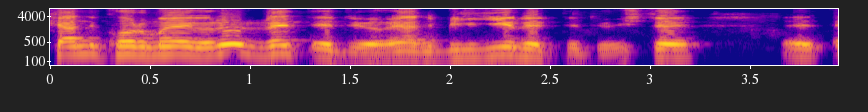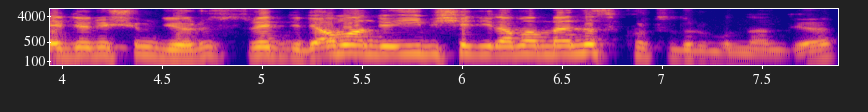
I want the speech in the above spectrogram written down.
kendi korumaya göre red ediyor. Yani bilgiyi reddediyor. İşte e, e-dönüşüm diyoruz reddediyor. Aman diyor iyi bir şey değil aman ben nasıl kurtulurum bundan diyor.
